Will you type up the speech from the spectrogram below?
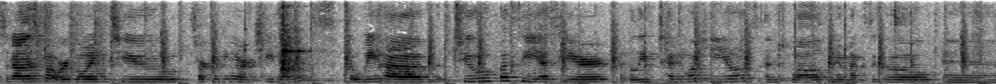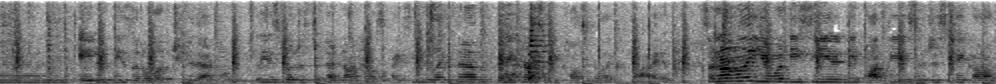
So now this pot we're going to start cooking our chiles. So we have two pasillas here, I believe 10 guajillos and 12 New Mexico and eight of these little de árbol. These will just depend on how spicy you like them. I think her recipe calls for like five. So normally you would de-seed and depot these, so just take off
